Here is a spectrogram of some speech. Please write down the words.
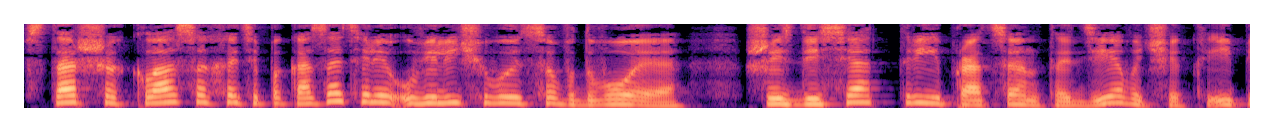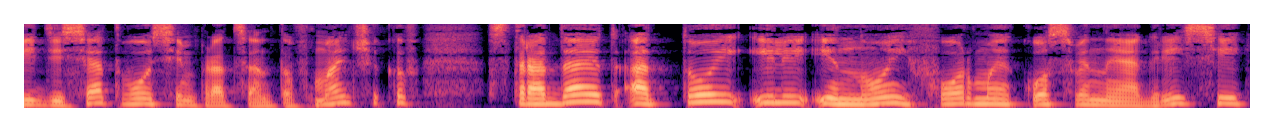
В старших классах эти показатели увеличиваются вдвое. 63% девочек и 58% мальчиков страдают от той или иной формы косвенной агрессии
